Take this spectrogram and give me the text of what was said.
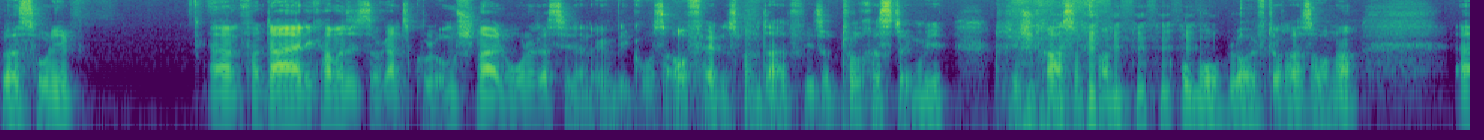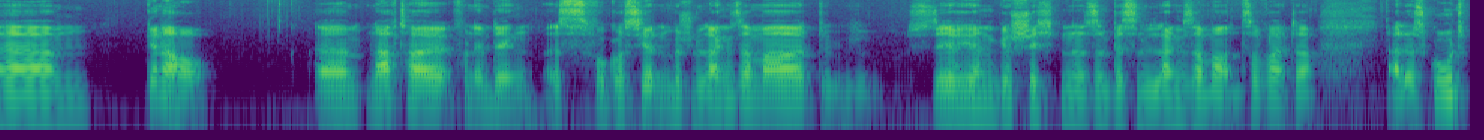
Oder Sony. Ähm, von daher, die kann man sich so ganz cool umschnallen, ohne dass sie dann irgendwie groß auffällt, dass man da wie so ein Tourist irgendwie durch die Straßen von Homo läuft oder so, ne? Ähm, genau. Ähm, Nachteil von dem Ding, es fokussiert ein bisschen langsamer, die Seriengeschichten sind ein bisschen langsamer und so weiter. Alles gut.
